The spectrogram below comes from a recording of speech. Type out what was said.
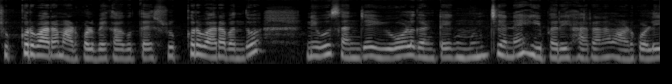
ಶುಕ್ರವಾರ ಮಾಡ್ಕೊಳ್ಬೇಕಾಗುತ್ತೆ. ಶುಕ್ರವಾರ ಬಂದು ನೀವು ಸಂಜೆ ಏಳು ಗಂಟೆಗೆ ಮುಂಚೆನೇ ಈ ಪರಿಹಾರನ ಮಾಡ್ಕೊಳ್ಳಿ.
